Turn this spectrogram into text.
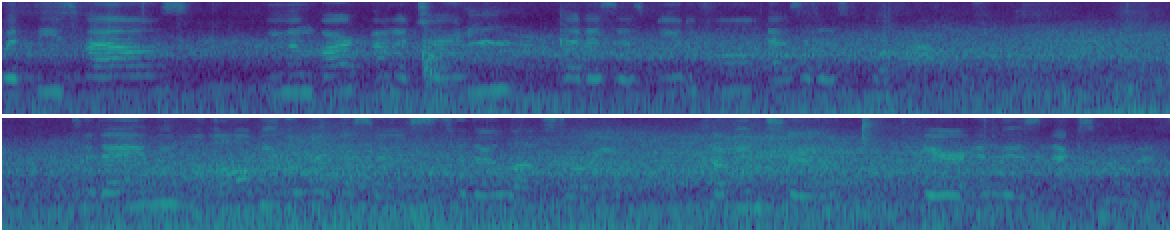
With these vows, you embark on a journey that is as beautiful as it is profound. Today, we will all be the witnesses to their love story coming true here in these next moments.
